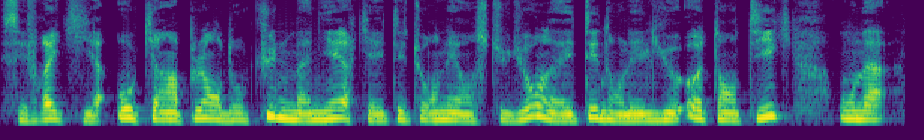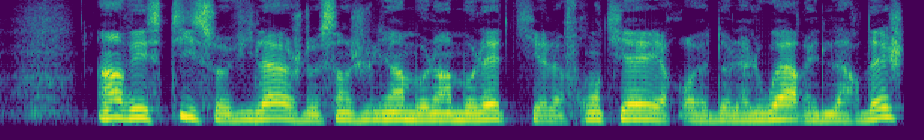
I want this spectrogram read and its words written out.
c'est vrai qu'il n'y a aucun plan d'aucune manière qui a été tourné en studio. On a été dans les lieux authentiques. On a investi ce village de Saint-Julien-Molin-Molette qui est à la frontière euh, de la Loire et de l'Ardèche.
